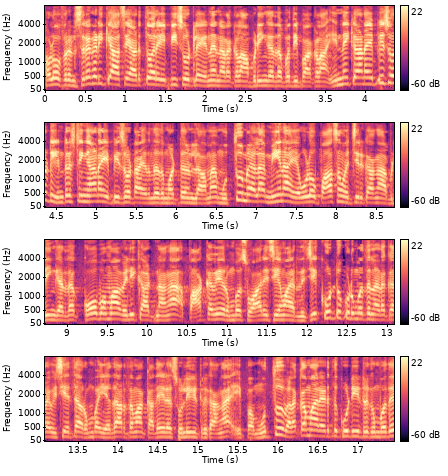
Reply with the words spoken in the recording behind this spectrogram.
ஹலோ ஃப்ரெண்ட்ஸ் சிறகடிக்க ஆசை அடுத்து வர எபிசோடில் என்ன நடக்கலாம் அப்படிங்கிறத பற்றி பார்க்கலாம். இன்றைக்கான எபிசோடு இன்ட்ரெஸ்டிங்கான எபிசோடாக இருந்தது மட்டும் இல்லாமல் முத்து மேலே மீனா எவ்வளோ பாசம் வச்சுருக்காங்க அப்படிங்கிறத கோபமாக வெளிக்காட்டினாங்க. பார்க்கவே ரொம்ப சுவாரஸ்யமாக இருந்துச்சு. கூட்டு குடும்பத்தில் நடக்கிற விஷயத்த ரொம்ப யதார்த்தமாக கதையில் சொல்லிக்கிட்டு இருக்காங்க. இப்போ முத்து விளக்கமாறு எடுத்து கூட்டிகிட்டு இருக்கும்போது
